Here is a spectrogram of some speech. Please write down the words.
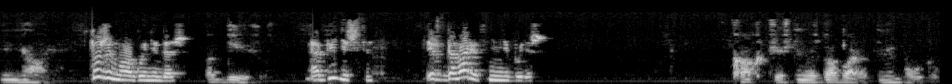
Не знаю. Тоже ему огонь не дашь? Обижу. Обидишься? И разговаривать с ним не будешь? Как честно разговаривать не буду.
